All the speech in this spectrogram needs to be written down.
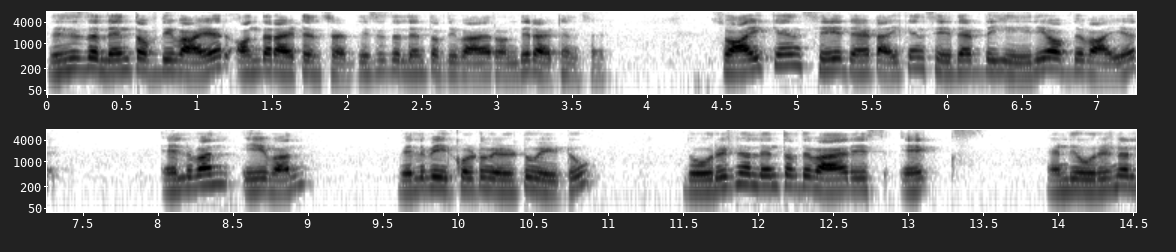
This is the length of the wire on the right hand side. This is the length of the wire on the right hand side. So I can say that I can say that the area of the wire L1 A1 will be equal to L2 A2 the original length of the wire is x and the original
